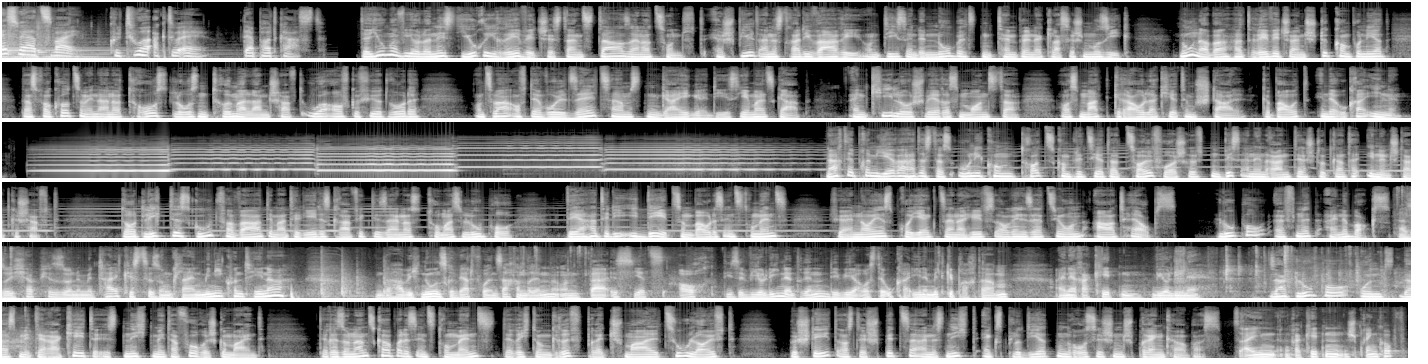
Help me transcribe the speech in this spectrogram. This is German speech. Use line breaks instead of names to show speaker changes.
SWR 2, Kultur aktuell, der Podcast.
Der junge Violinist Juri Rewitsch ist ein Star seiner Zunft. Er spielt eine Stradivari und dies in den nobelsten Tempeln der klassischen Musik. Nun aber hat Rewitsch ein Stück komponiert, das vor kurzem in einer trostlosen Trümmerlandschaft uraufgeführt wurde, und zwar auf der wohl seltsamsten Geige, die es jemals gab. Ein kiloschweres Monster aus mattgrau lackiertem Stahl, gebaut in der Ukraine. Nach der Premiere hat es das Unikum trotz komplizierter Zollvorschriften bis an den Rand der Stuttgarter Innenstadt geschafft. Dort liegt es gut verwahrt im Atelier des Grafikdesigners Thomas Lupo. Der hatte die Idee zum Bau des Instruments für ein neues Projekt seiner Hilfsorganisation Art Helps. Lupo öffnet eine Box.
Also ich habe hier so eine Metallkiste, so einen kleinen Mini-Container und da habe ich nur unsere wertvollen Sachen drin. Und da ist jetzt auch diese Violine drin, die wir aus der Ukraine mitgebracht haben. Eine Raketenvioline.
Sagt Lupo, und das mit der Rakete ist nicht metaphorisch gemeint. Der Resonanzkörper des Instruments, der Richtung Griffbrett schmal zuläuft, besteht aus der Spitze eines nicht explodierten russischen Sprengkörpers.
Das ist ein Raketensprengkopf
